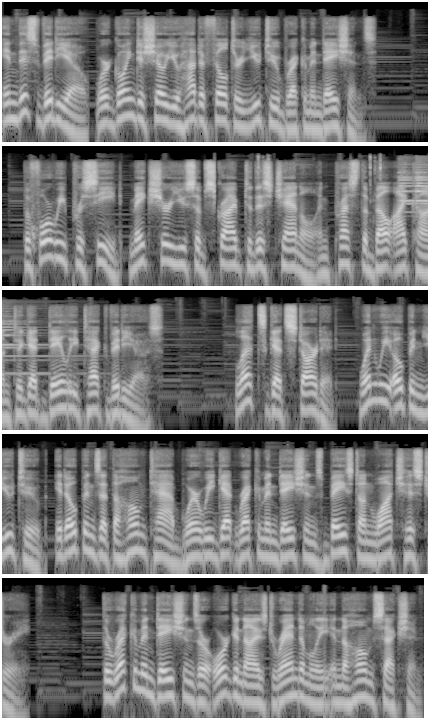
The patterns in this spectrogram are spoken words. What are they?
In this video, we're going to show you how to filter YouTube recommendations. Before we proceed, make sure you subscribe to this channel and press the bell icon to get daily tech videos. Let's get started. When we open YouTube, it opens at the Home tab where we get recommendations based on watch history. The recommendations are organized randomly in the Home section.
